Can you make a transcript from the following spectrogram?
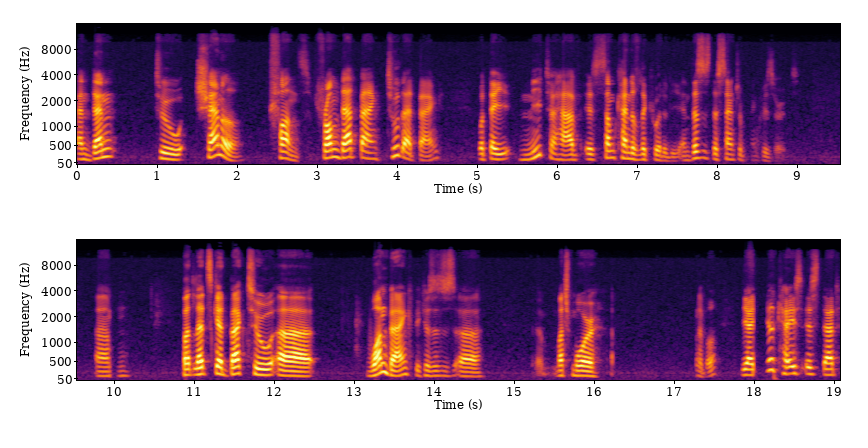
and then to channel funds from that bank to that bank, what they need to have is some kind of liquidity, and this is the central bank reserves. Um, but let's get back to uh, one bank because this is uh, much more. The ideal case is that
